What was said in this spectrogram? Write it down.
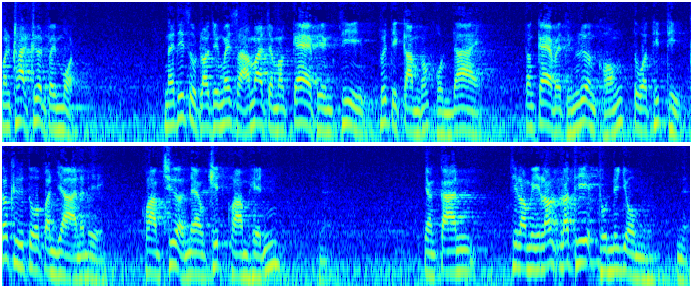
มันคลาดเคลื่อนไปหมด ในที่สุดเราจึงไม่สามารถจะมาแก้เพียงที่พฤติกรรมของคนได้ ต้องแก้ไปถึงเรื่องของตัวทิฏฐิก็คือตัวปัญญานั่นเอง ความเชื่อแนวคิดความเห็น อย่างการที่เรามีลัทธิทุนนิยมเนี่ย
